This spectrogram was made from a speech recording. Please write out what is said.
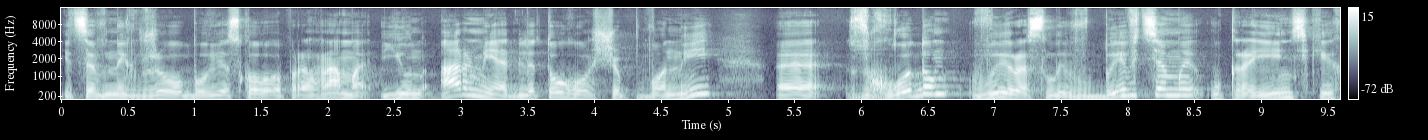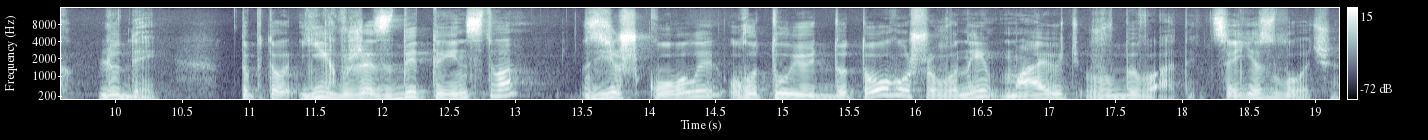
І це в них вже обов'язкова програма юн армія для того, щоб вони е, згодом виросли вбивцями українських людей. Тобто їх вже з дитинства, зі школи готують до того, що вони мають вбивати. Це є злочин.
